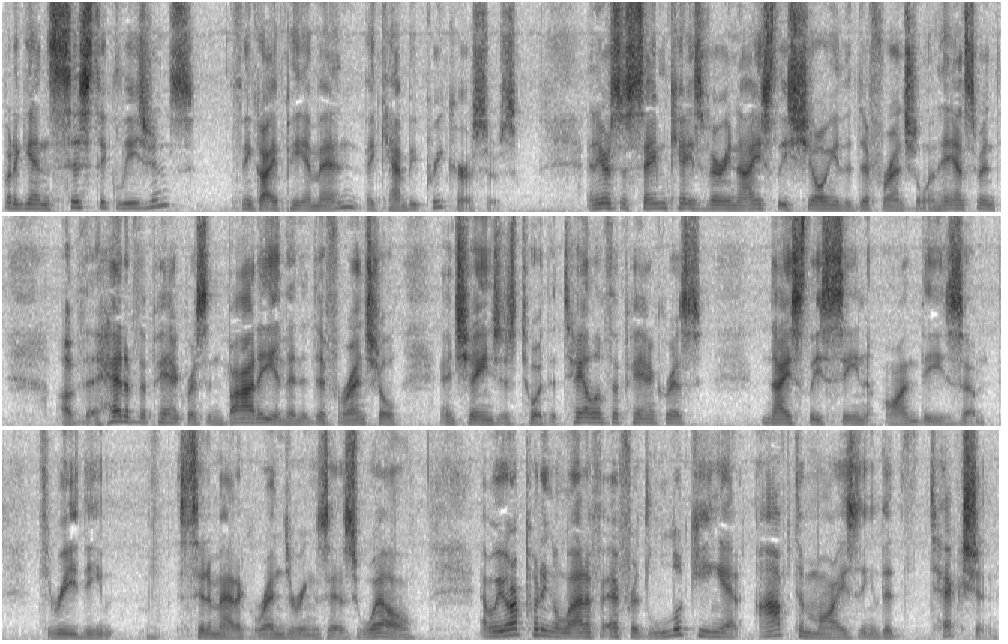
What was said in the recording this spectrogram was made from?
but again, cystic lesions, think IPMN, they can be precursors. And here's the same case very nicely showing you the differential enhancement of the head of the pancreas and body, and then the differential and changes toward the tail of the pancreas. Nicely seen on these um, 3D cinematic renderings as well. And we are putting a lot of effort looking at optimizing the detection.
